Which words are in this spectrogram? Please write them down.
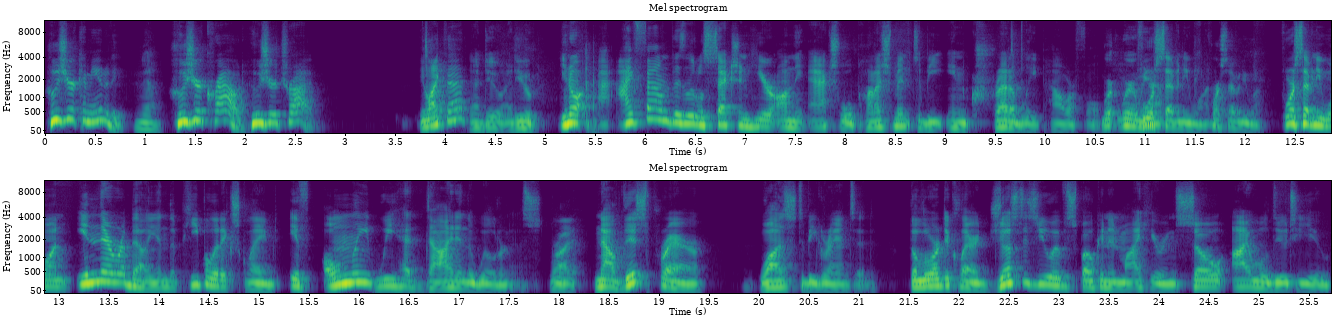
who's your community. Yeah. Who's your crowd? Who's your tribe? You like that? I do. I do. You know, I, I found this little section here on the actual punishment to be incredibly powerful. Where, where are we? 471. 471. 471. In their rebellion, the people had exclaimed, If only we had died in the wilderness. Right. Now, this prayer was to be granted. The Lord declared, Just as you have spoken in my hearing, so I will do to you.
